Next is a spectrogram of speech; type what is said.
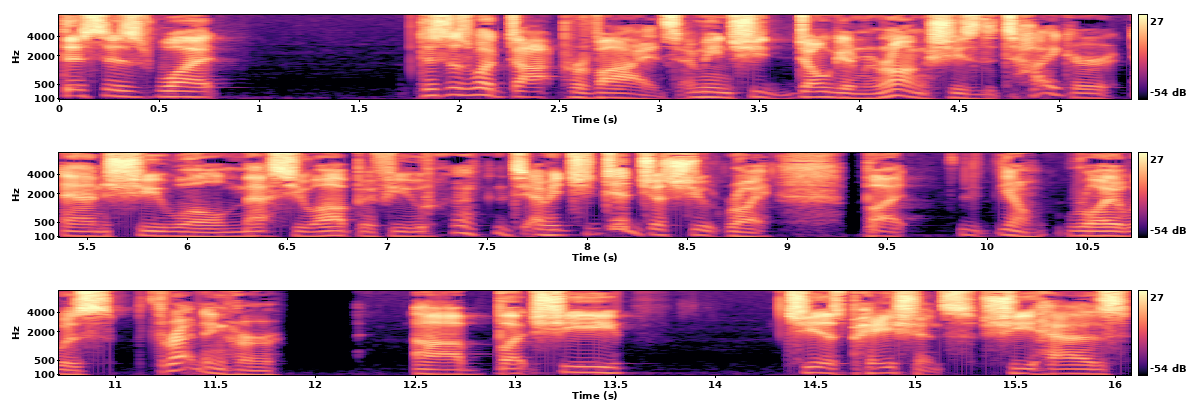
this is what this is what Dot provides. I mean, she don't get me wrong, she's the tiger and she will mess you up if you I mean, she did just shoot Roy, but you know, Roy was threatening her. Uh, but she she has patience. She has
